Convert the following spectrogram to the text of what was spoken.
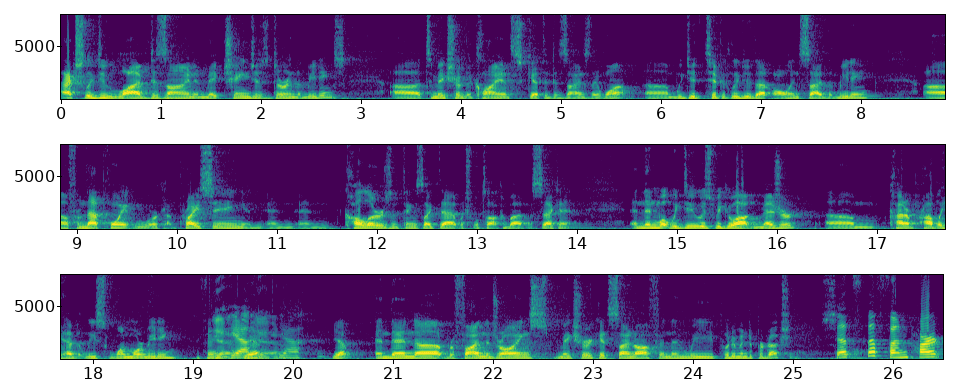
actually do live design and make changes during the meetings uh, to make sure the clients get the designs they want. Um, we do typically do that all inside the meeting. Uh, from that point, we work on pricing and, and, and colors and things like that, which we'll talk about in a second. And then what we do is we go out and measure. Um, kind of probably have at least one more meeting. You think? Yeah. Yeah, Yeah. yeah. Yep. And then uh, refine the drawings, make sure it gets signed off, and then we put them into production. So, That's the fun part,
